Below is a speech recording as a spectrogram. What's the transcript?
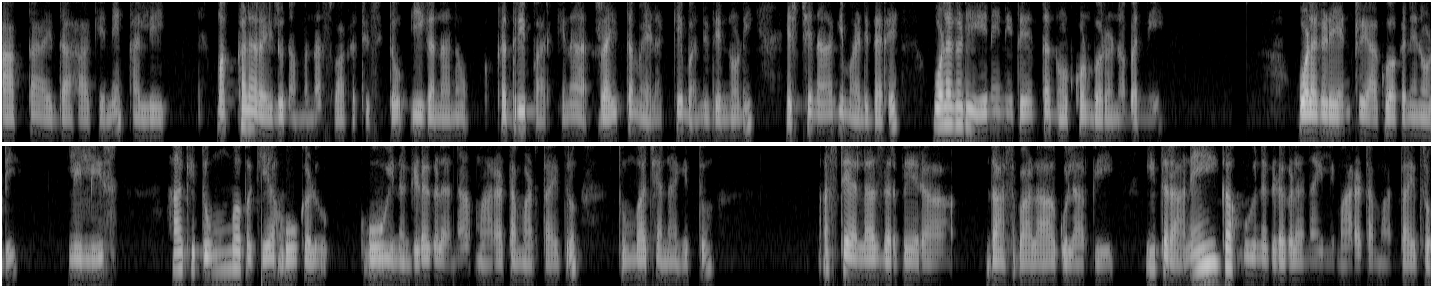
ಆಗ್ತಾ ಇದ್ದ ಹಾಗೇನೆ ಅಲ್ಲಿ ಮಕ್ಕಳ ರೈಲು ನಮ್ಮನ್ನ ಸ್ವಾಗತಿಸಿತು. ಈಗ ನಾನು ಕದ್ರಿ ಪಾರ್ಕಿನ ರೈತ ಮೇಳಕ್ಕೆ ಬಂದಿದ್ದೇನೆ ನೋಡಿ. ಎಷ್ಟು ಚೆನ್ನಾಗಿ ಮಾಡಿದ್ದಾರೆ. ಒಳಗಡೆ ಏನೇನಿದೆ ಅಂತ ನೋಡ್ಕೊಂಡು ಬರೋಣ ಬನ್ನಿ. ಒಳಗಡೆ ಎಂಟ್ರಿ ಆಗುವಾಗನೇ ನೋಡಿ ಲಿಲ್ಲೀಸ್ ಹಾಗೆ ತುಂಬಾ ಬಗೆಯ ಹೂಗಳು, ಹೂವಿನ ಗಿಡಗಳನ್ನ ಮಾರಾಟ ಮಾಡ್ತಾ ಇದ್ರು. ತುಂಬಾ ಚೆನ್ನಾಗಿತ್ತು. ಅಷ್ಟೇ ಅಲ್ಲ, ಜರ್ಬೇರಾ, ದಾಸವಾಳ, ಗುಲಾಬಿ, ಈ ಥರ ಅನೇಕ ಹೂವಿನ ಗಿಡಗಳನ್ನ ಇಲ್ಲಿ ಮಾರಾಟ ಮಾಡ್ತಾ ಇದ್ರು.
